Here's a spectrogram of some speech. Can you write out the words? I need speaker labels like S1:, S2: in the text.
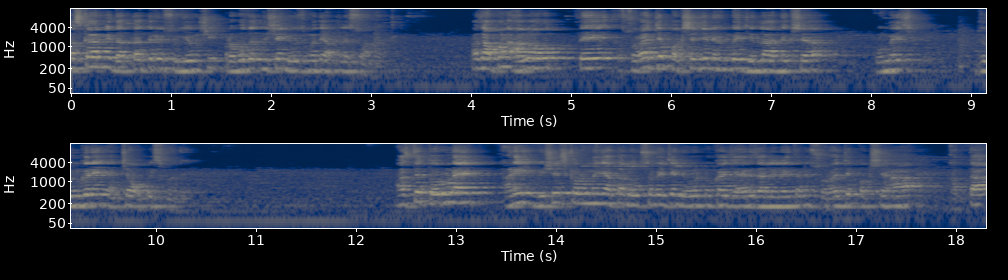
S1: नमस्कार मी दत्तात्रय सूर्यवंशी प्रबोधन दिशा न्यूजमध्ये आपले स्वागत. आज आपण आलो आहोत ते स्वराज्य पक्षाचे मुंबई जिल्हा अध्यक्ष उमेश जुनगरे यांच्या ऑफिसमध्ये. आज ते तरुण आहेत आणि विशेष करून म्हणजे आता लोकसभेच्या निवडणुका जाहीर झालेल्या आहेत आणि स्वराज्य पक्ष हा आत्ता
